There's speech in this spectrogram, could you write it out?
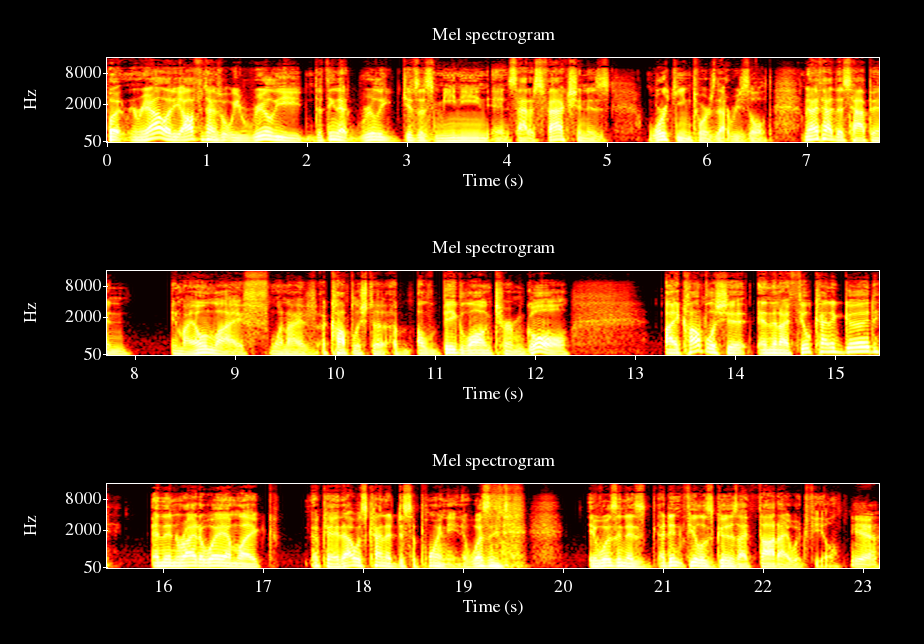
But in reality, oftentimes what we really, the thing that really gives us meaning and satisfaction is working towards that result. I mean, I've had this happen in my own life when I've accomplished a, a, a big long term goal. I accomplish it and then I feel kind of good. And then right away, I'm like, okay, that was kind of disappointing. It wasn't, it wasn't as, I didn't feel as good as I thought I would feel. Yeah.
